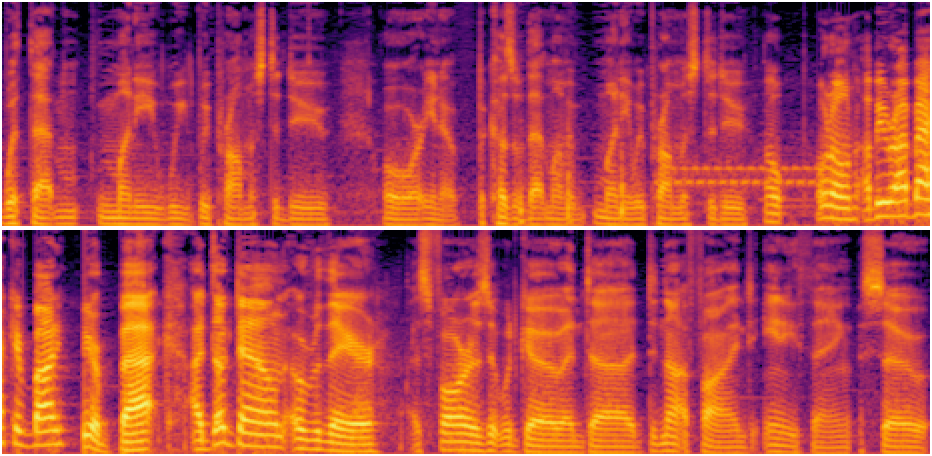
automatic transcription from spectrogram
with that m- money we, we promised to do, or you know, because of that money, money we promised to do. Oh, hold on, I'll be right back, everybody. We are back. I dug down over there as far as it would go, and uh, did not find anything. So,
